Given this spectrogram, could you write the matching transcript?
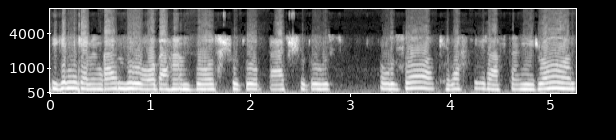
دیگه میگم اینقدر رو به هم باز شد و بد شد و اوضاع که وقتی رفتن ایران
